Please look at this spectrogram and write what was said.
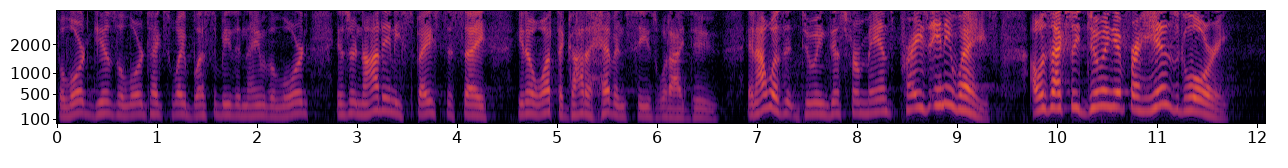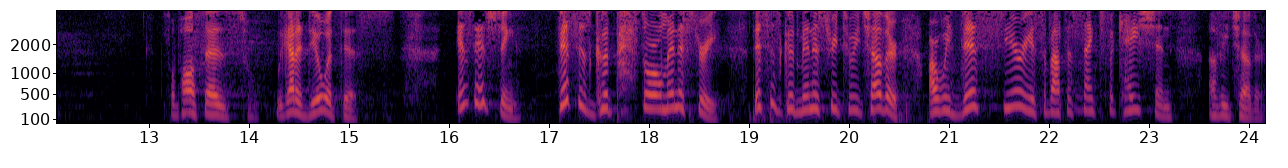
the Lord gives, the Lord takes away, blessed be the name of the Lord? Is there not any space to say, you know what, the God of heaven sees what I do? And I wasn't doing this for man's praise, anyways. I was actually doing it for his glory. So Paul says, we got to deal with this. It's interesting. This is good pastoral ministry. This is good ministry to each other. Are we this serious about the sanctification of each other?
